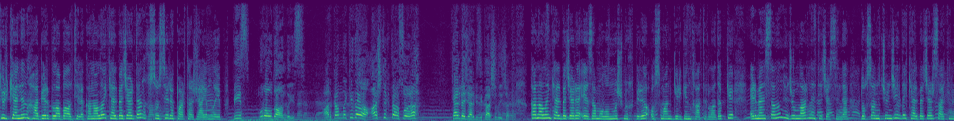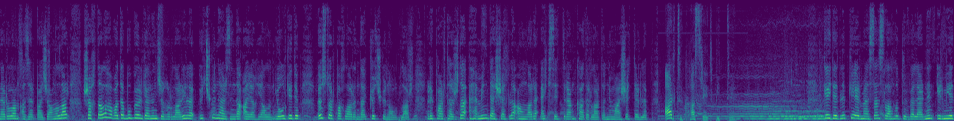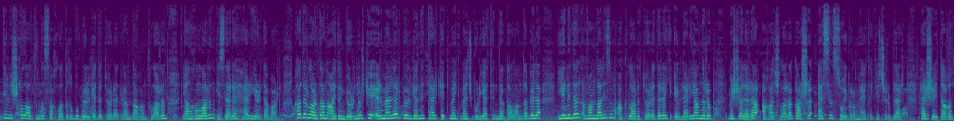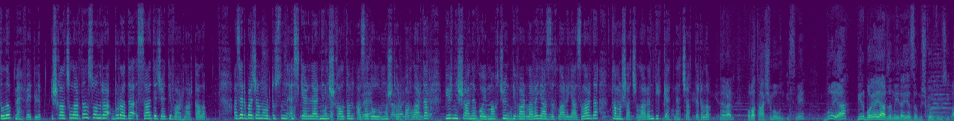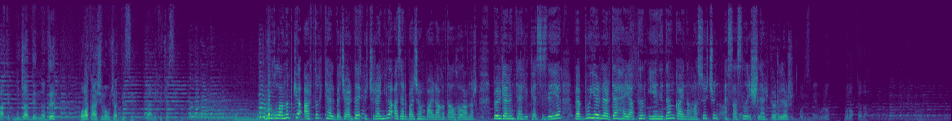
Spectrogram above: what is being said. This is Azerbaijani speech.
Türkiyənin Haber Global telekanalı Kəlbəcərdən xüsusi reportaj yayımlayıb. Biz Murov Dağı'ndayız. Arkamdaki dağı aştıktan sonra Kelbecer bizi karşılayacak. Kanalın Kəlbəcərə ezam olunmuş müxbiri Osman Girgin xatırladıb ki, Ermənistanın hücumları nəticəsində 93-cü ildə Kəlbəcər sakinləri olan Azərbaycanlılar şaxtalı havada bu bölgənin cığırları ilə 3 gün ərzində ayaqyalın yol gedib öz torpaqlarında köçkün olublar. Reportajda həmin dəhşətli anları əks etdirən kadrlarda nümayiş etdirilib. Artık hasret bitti. Qeyd edilib ki, Ermənistan silahlı qüvvələrinin 27 il işğal altında saxladığı bu bölgədə törədilən dağıntıların, yanğınların izləri hər yerdə var. Kadrlardan aydın görünür ki, ermənilər bölgəni tərk etmək məcburiyyətində qalanda belə yenidən vandalizm aktları törədərək evləri yandırıb, meşələrə, ağaclara qarşı əsl soyqırım həyata keçiriblər. Hər şey dağıdılıb, məhv edilib. İşğalçılardan sonra burada sadəcə divarlar qalıb. Azərbaycan ordusunun əskərlərinin işğaldan azad olunmuş torpaqlarda bir nişanə qoymaq üçün divarlara yazdıqları yazılar da tamaşaçıların diqqətinə çatdırılıb. General Polat Haşimov'un ismi buraya bir boya yardımıyla yazılmış gördüğünüz gibi. Artık bu caddenin adı Polat Haşimov Caddesi yani küçesi. Vurğulanıb ki, artıq Kəlbəcərdə üçrəngli Azərbaycan bayrağı dalğalanır. Bölgənin təhlükəsizliyi və bu yerlərdə həyatın yenidən qaynaması üçün əsaslı işlər görülür. Bu noktada.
